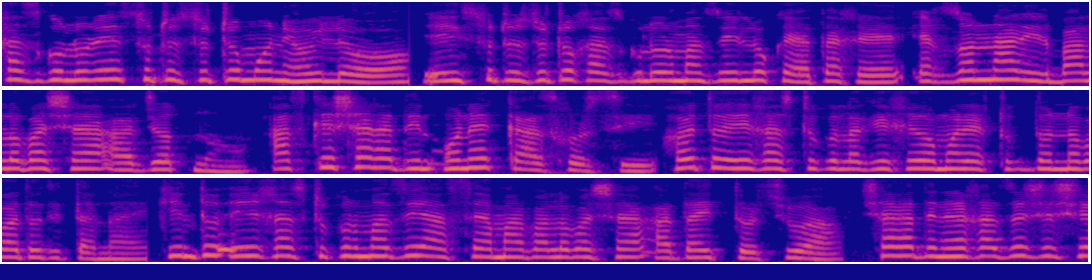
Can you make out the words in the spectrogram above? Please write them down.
সাজগুলোরে ছোট ছোট মনে হইল। এই ছোট ছোট সাজগুলোর মাঝে লুকায়া থাকে একজন নারীর ভালোবাসা আর যত্ন। আজকে সারাদিন অনেক কাজ করছি। হয়তো এই কাজটুকু লাগে কেউ আমার একটু ধন্যবাদও দিতা নাই। কিন্তু এই কাজটুকুর মাঝে আছে আমার ভালোবাসা আর দায়িত্বর চুয়া সারাদিনের কাজের শেষে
